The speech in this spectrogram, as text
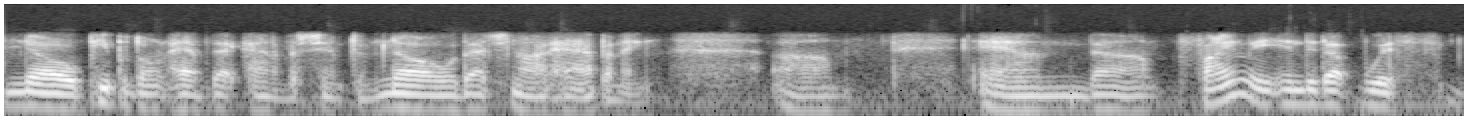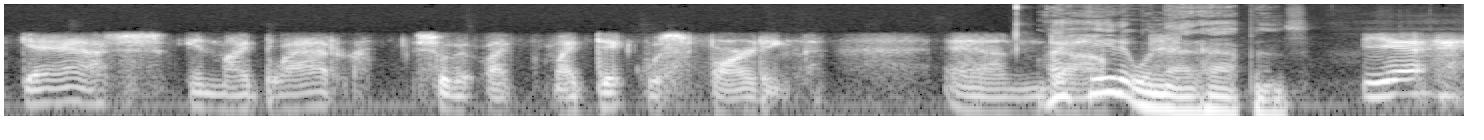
"No, people don't have that kind of a symptom. No, that's not happening." Um, and uh, finally ended up with gas in my bladder, so that like my dick was farting. And I uh, hate it when that happens. yeah,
